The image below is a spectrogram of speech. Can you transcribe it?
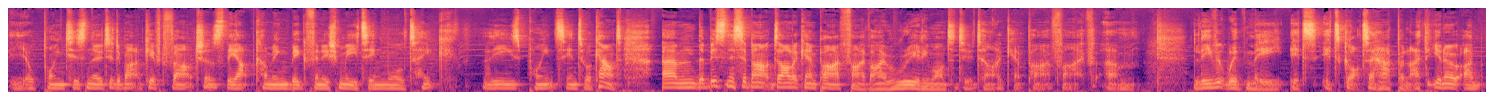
your point is noted about gift vouchers. The upcoming Big Finish meeting will take these points into account. Um, the business about Dalek Empire 5, I really want to do Dalek Empire 5. Um, leave it with me. It's it's got to happen. I think you know I'm,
